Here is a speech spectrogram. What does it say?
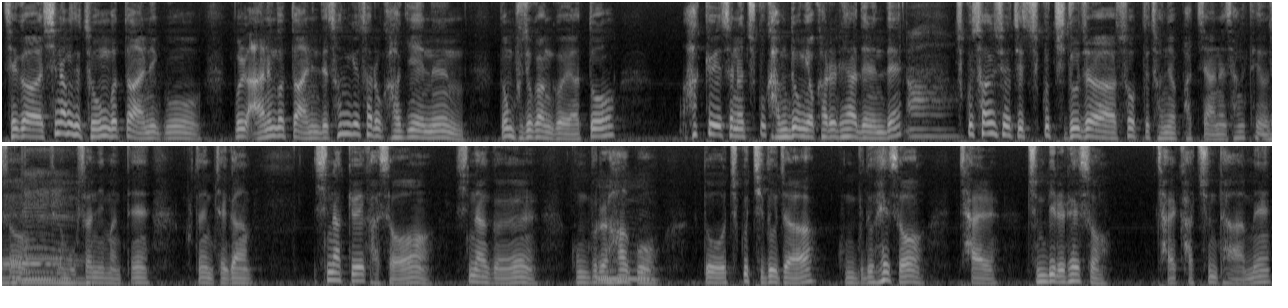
제가 신앙도 좋은 것도 아니고 뭘 아는 것도 아닌데 선교사로 가기에는 너무 부족한 거예요. 또 학교에서는 축구 감독 역할을 해야 되는데 아. 축구 선수였지 축구 지도자 수업도 전혀 받지 않은 상태여서 네. 제가 목사님한테 목사님 제가 신학교에 가서 신학을 공부를 음. 하고 또 축구 지도자 공부도 해서 잘 준비를 해서 잘 갖춘 다음에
